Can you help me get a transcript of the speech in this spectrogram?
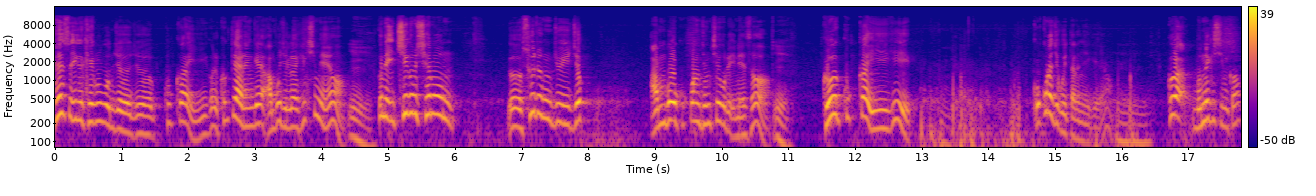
해서 이거 결국은 저, 저 국가 이익을 극대화하는 게 안보 전략의 핵심이에요. 예. 근데 이 지금 새로운 어, 수정주의적 안보 국방 정책으로 인해서 예. 그 국가 이익이 꼬꾸라지고 있다는 얘기예요. 그거 못 느끼십니까?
